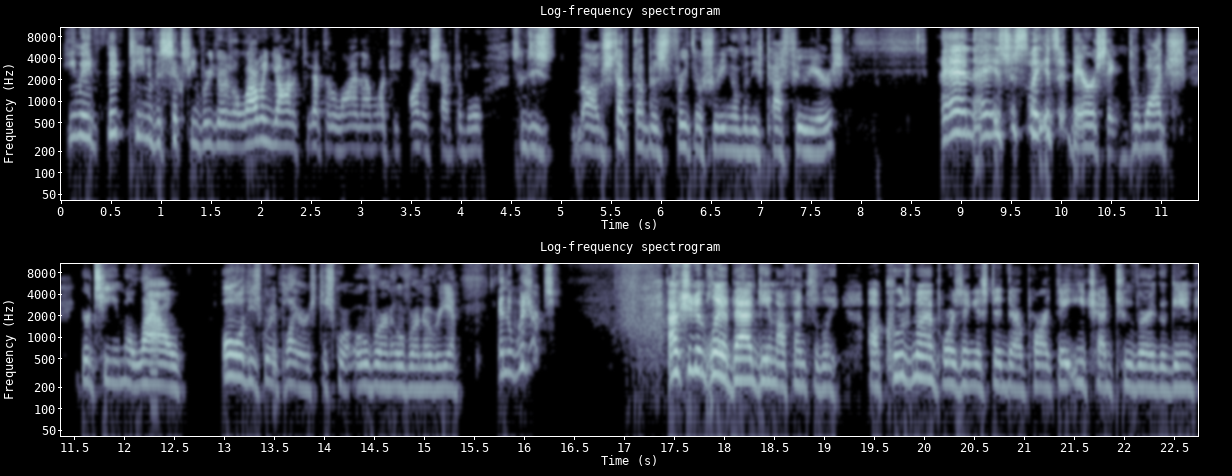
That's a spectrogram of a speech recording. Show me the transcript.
He made 15 of his 16 free throws, allowing Giannis to get to the line that much is unacceptable since he's uh, stepped up his free throw shooting over these past few years. And it's just like, it's embarrassing to watch your team allow all these great players to score over and over and over again. And the Wizards actually didn't play a bad game offensively. Uh, Kuzma and Porzingis did their part. They each had two very good games.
